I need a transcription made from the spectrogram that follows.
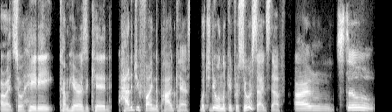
All right. So Haiti, come here as a kid. How did you find the podcast? What you doing looking for suicide stuff? I'm still,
